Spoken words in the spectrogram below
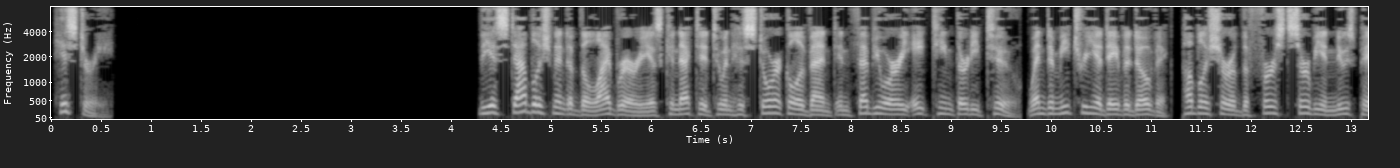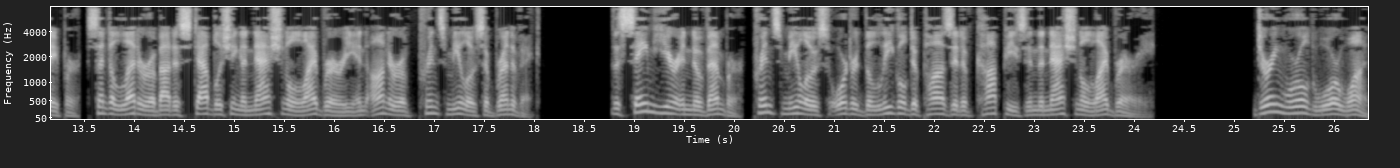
History The establishment of the library is connected to an historical event in February 1832, when Dimitrije Davidovic, publisher of the first Serbian newspaper, sent a letter about establishing a national library in honor of Prince Milos Obrenović. The same year in November, Prince Milos ordered the legal deposit of copies in the National Library. During World War I,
